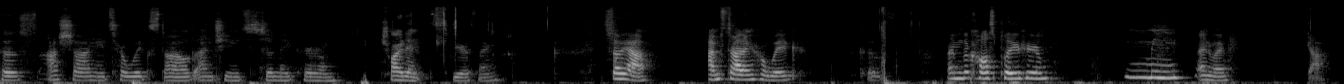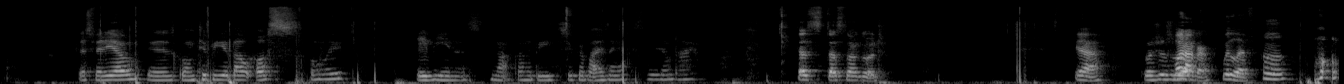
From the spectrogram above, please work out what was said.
because Asha needs her wig styled and she needs to make her um, trident spear thing. So yeah, I'm styling her wig because I'm the cosplayer here. Me. Anyway, yeah. This video is going to be about us only. Avian is not going to be supervising us so we don't die. That's that's not good. Yeah, whatever. We live. Huh?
